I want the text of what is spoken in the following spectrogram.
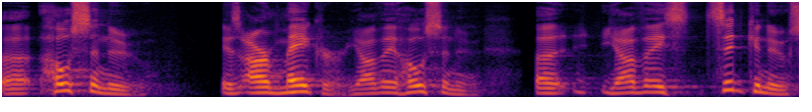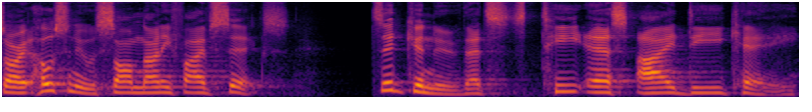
Uh, Hosenu is our maker, Yahweh Hosenu uh, Yahweh Tzidkenu. Sorry, Hosenu is Psalm 95 6. Tzidkenu, that's T S I D K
